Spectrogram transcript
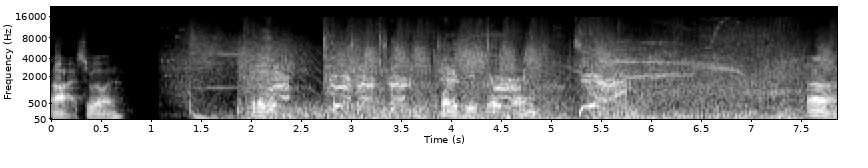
Alright, so we only put over 20 pieces right there. Uh.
